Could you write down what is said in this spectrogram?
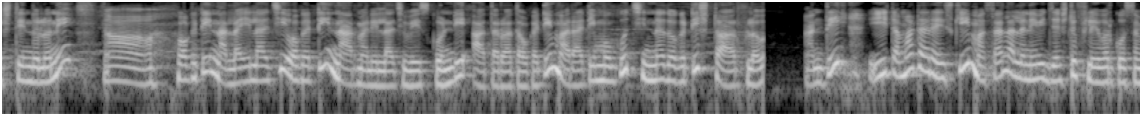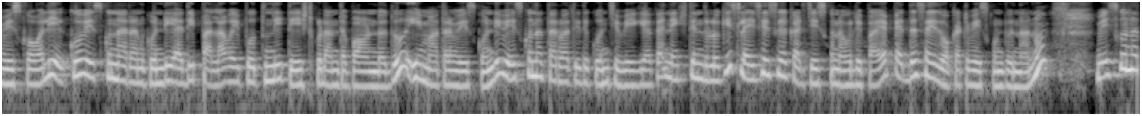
నెక్స్ట్ ఇందులోని ఒకటి నల్ల ఇలాచి ఒకటి నార్మల్ ఇలాచి వేసుకోండి. ఆ తర్వాత ఒకటి మరాఠీ మొగ్గు చిన్నది ఒకటి స్టార్ ఫ్లవర్. అంతే ఈ టమాటా రైస్కి మసాలాలు అనేవి జస్ట్ ఫ్లేవర్ కోసం వేసుకోవాలి. ఎక్కువ వేసుకున్నారనుకోండి అది పలావ్ అయిపోతుంది టేస్ట్ కూడా అంత బాగుండదు. ఈ మాత్రం వేసుకోండి. వేసుకున్న తర్వాత ఇది కొంచెం వేగాక నెక్స్ట్ ఇందులోకి స్లైసెస్గా కట్ చేసుకున్న ఉల్లిపాయ పెద్ద సైజు ఒకటి వేసుకుంటున్నాను. వేసుకున్న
